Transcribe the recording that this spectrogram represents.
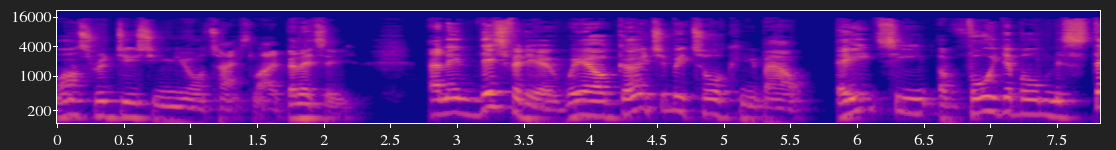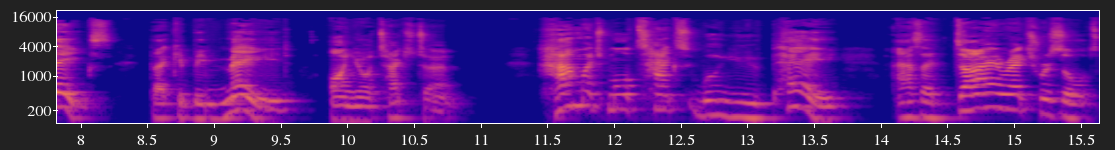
whilst reducing your tax liability. And in this video, we are going to be talking about 18 avoidable mistakes that could be made on your tax return. How much more tax will you pay as a direct result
